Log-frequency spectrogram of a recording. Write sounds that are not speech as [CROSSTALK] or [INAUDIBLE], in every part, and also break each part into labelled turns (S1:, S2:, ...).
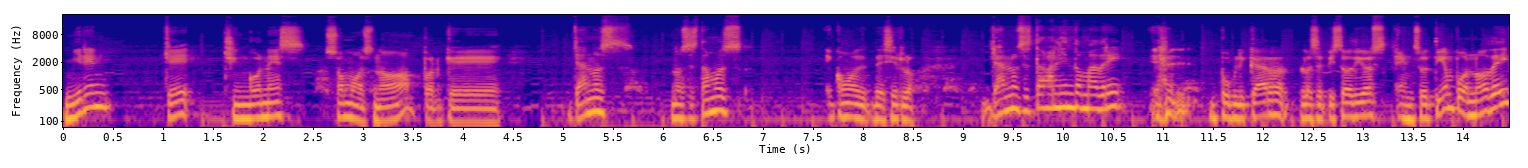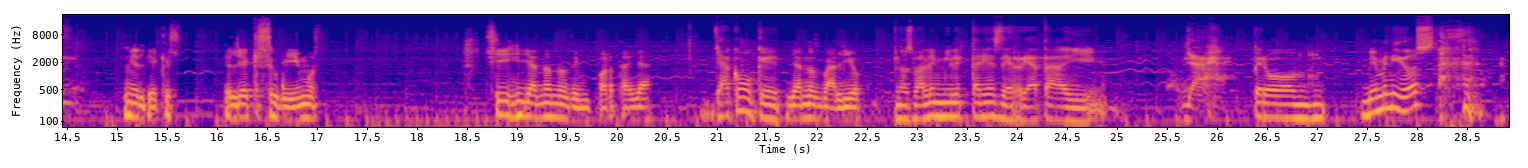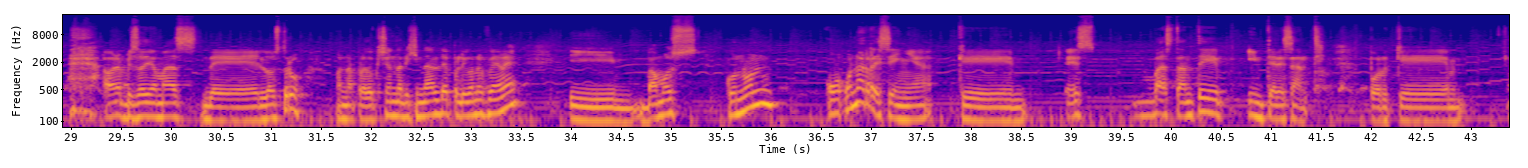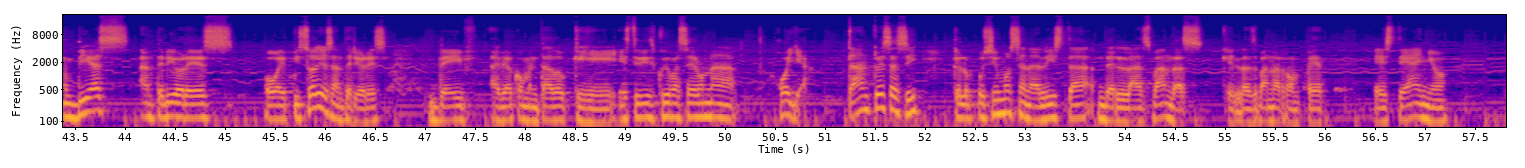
S1: Miren qué chingones somos, ¿no? Porque ya nos, nos estamos, ¿cómo decirlo? Ya nos está valiendo madre publicar los episodios en su tiempo, ¿no, Dave?
S2: El día que, el día que subimos. Sí, ya no nos importa, ya.
S1: Ya como que...
S2: Ya nos valió.
S1: Nos valen mil hectáreas de reata y... Ya. Pero bienvenidos [LAUGHS] a un episodio más de Los True, una producción original de Polygon FM. Y vamos con un, una reseña que es bastante interesante porque días anteriores o episodios anteriores Dave había comentado que este disco iba a ser una joya. Tanto es así que lo pusimos en la lista de las bandas que las van a romper este año.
